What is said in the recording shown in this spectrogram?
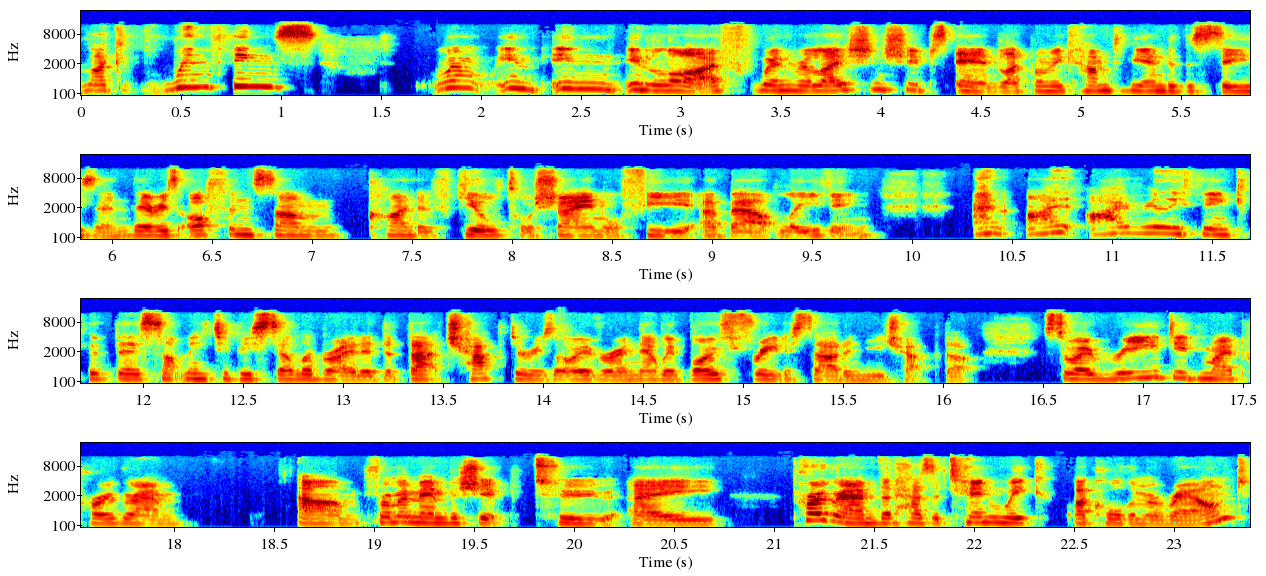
like when things when in in in life when relationships end like when we come to the end of the season there is often some kind of guilt or shame or fear about leaving and i i really think that there's something to be celebrated that that chapter is over and now we're both free to start a new chapter so i redid my program um, from a membership to a program that has a 10 week, I call them around.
